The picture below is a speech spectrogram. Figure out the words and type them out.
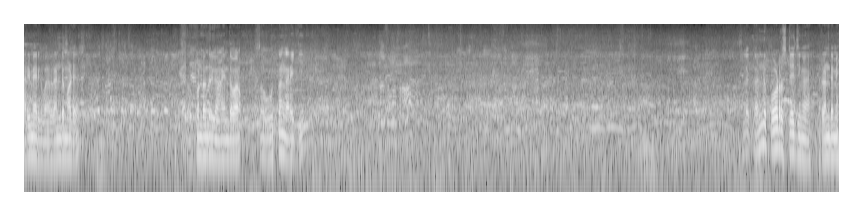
அருமையாக இருக்குது பாருங்கள் ரெண்டு மாடு. ஸோ கொண்டு வந்திருக்காங்க இந்த வாரம். ஸோ ஊத்தங்கரைக்கு. இல்லை கண்ணு போடுற ஸ்டேஜுங்க ரெண்டுமே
